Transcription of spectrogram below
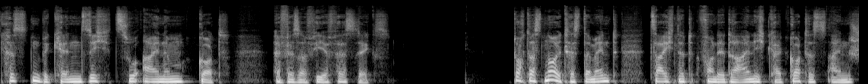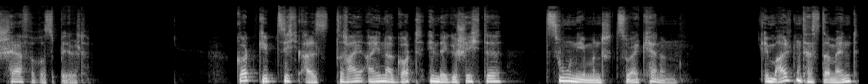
Christen bekennen sich zu einem Gott. Epheser 4, Vers 6. Doch das Neue Testament zeichnet von der Dreieinigkeit Gottes ein schärferes Bild. Gott gibt sich als dreieiner Gott in der Geschichte zunehmend zu erkennen. Im Alten Testament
